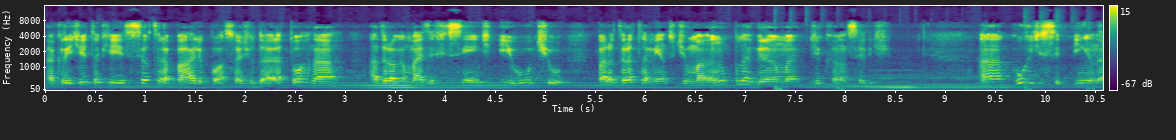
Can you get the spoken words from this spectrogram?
acredita que seu trabalho possa ajudar a tornar a droga mais eficiente e útil para o tratamento de uma ampla gama de cânceres. A cordycepina,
